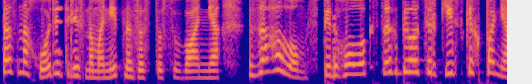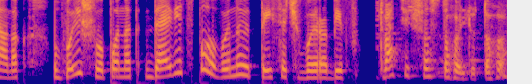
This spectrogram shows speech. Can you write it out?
та знаходять різноманітне застосування. Загалом з-під голок цих білоцерківських панянок вийшло понад 9,5 тисяч виробів. 26 лютого,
